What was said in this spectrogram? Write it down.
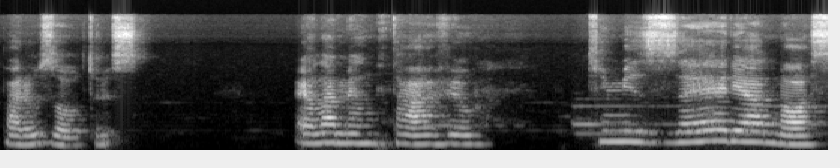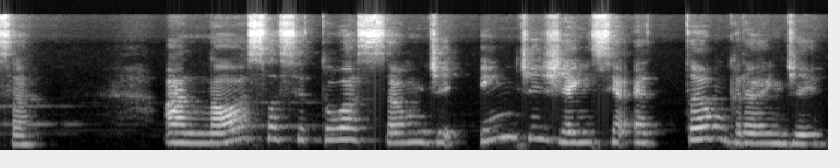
para os outros. É lamentável, que miséria a nossa! A nossa situação de indigência é tão grande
